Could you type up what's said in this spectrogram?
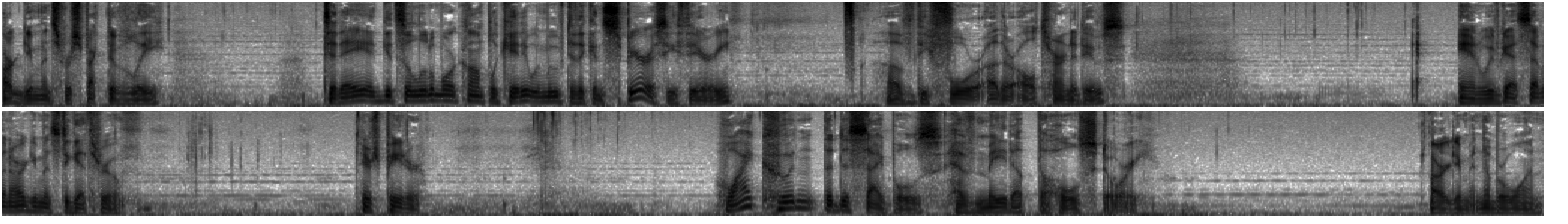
arguments, respectively, Today it gets a little more complicated. We move to the conspiracy theory of the four other alternatives. And we've got seven arguments to get through. Here's Peter. Why couldn't the disciples have made up the whole story? Argument number one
